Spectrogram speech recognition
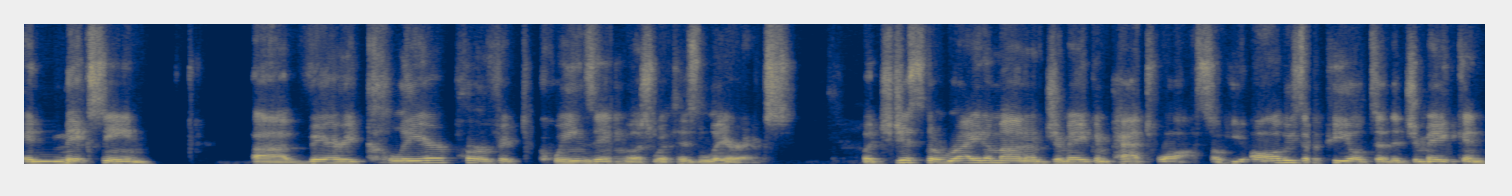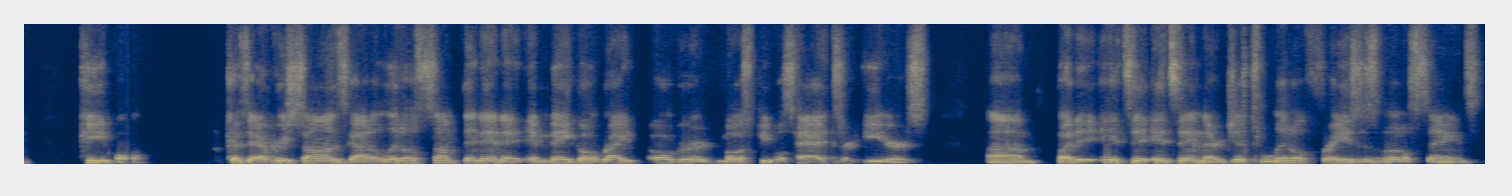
in mixing uh, very clear, perfect Queen's English with his lyrics, but just the right amount of Jamaican patois. So he always appealed to the Jamaican people because every song's got a little something in it. It may go right over most people's heads or ears, um, but it, it's it's in there. Just little phrases, little sayings.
